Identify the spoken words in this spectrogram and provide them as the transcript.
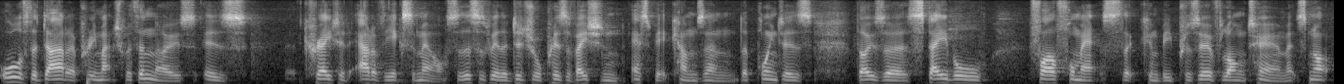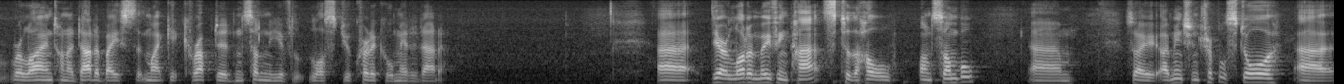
all of the data pretty much within those is created out of the XML. So this is where the digital preservation aspect comes in. The point is those are stable file formats that can be preserved long term. It's not reliant on a database that might get corrupted and suddenly you've lost your critical metadata. Uh, there are a lot of moving parts to the whole ensemble. Um, so I mentioned triple store. Uh,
